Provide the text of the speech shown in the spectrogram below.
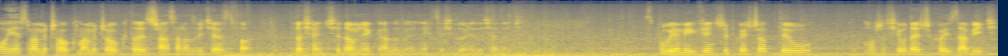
O jest, mamy czołg, mamy czołg. To jest szansa na zwycięstwo. Dosiądź się do mnie, ale nie chce się do mnie dosiadać. Spróbujemy ich wziąć szybko jeszcze od tyłu. Może się uda jeszcze kogoś zabić.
